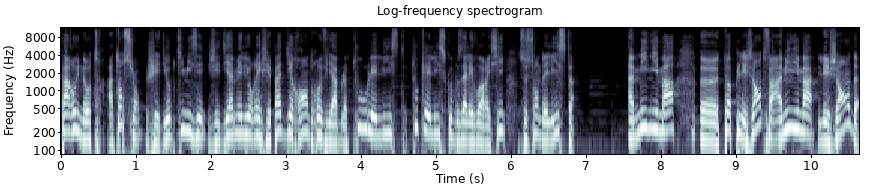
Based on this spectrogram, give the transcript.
par une autre. Attention, j'ai dit optimiser, j'ai dit améliorer, j'ai pas dit rendre viable. Toutes les listes, toutes les listes que vous allez voir ici, ce sont des listes à minima euh, top légende, enfin à minima légende,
